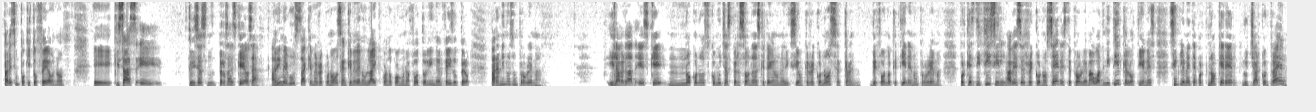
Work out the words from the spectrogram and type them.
parece un poquito feo, ¿no? Eh, quizás eh, tú dices, pero ¿sabes qué? O sea, a mí me gusta que me reconozcan, que me den un like cuando pongo una foto linda en Facebook, pero para mí no es un problema. Y la verdad es que no conozco muchas personas que tengan una adicción que reconozcan de fondo que tienen un problema, porque es difícil a veces reconocer este problema o admitir que lo tienes simplemente por no querer luchar contra él.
